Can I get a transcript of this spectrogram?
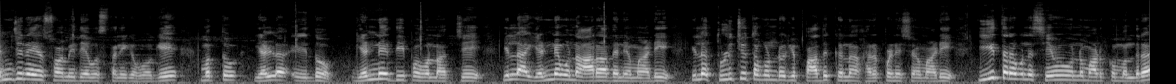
ಆಂಜನೇಯ ಸ್ವಾಮಿ ದೇವಸ್ಥಾನಿಗೆ ಹೋಗಿ ಮತ್ತು ಎಳ್ಳ ಇದು ಎಣ್ಣೆ ದೀಪವನ್ನು ಹಚ್ಚಿ, ಇಲ್ಲ ಎಣ್ಣೆವನ್ನು ಆರಾಧನೆ ಮಾಡಿ, ಇಲ್ಲ ತುಳಚಿ ತಗೊಂಡೋಗಿ ಪಾದಕನ್ನು ಅರ್ಪಣೆ ಸೇವೆ ಮಾಡಿ, ಈ ಥರವನ್ನು ಸೇವೆಯನ್ನು ಮಾಡ್ಕೊಂಬಂದ್ರೆ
